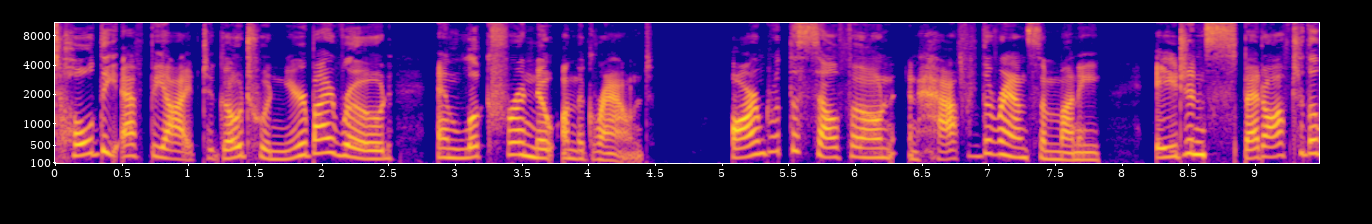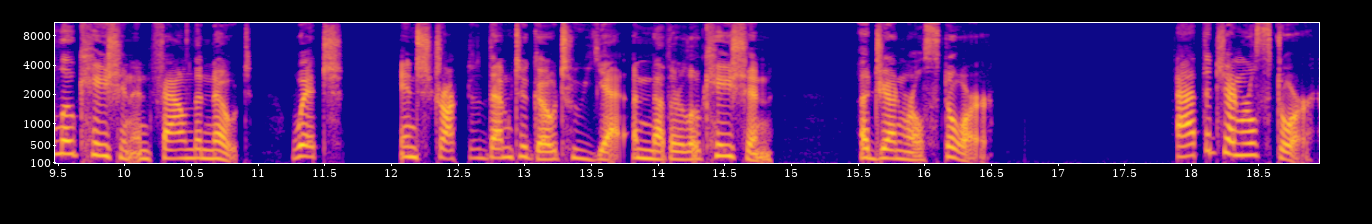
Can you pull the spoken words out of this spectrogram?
told the FBI to go to a nearby road and look for a note on the ground. Armed with the cell phone and half of the ransom money, agents sped off to the location and found the note, which instructed them to go to yet another location a general store. At the general store,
